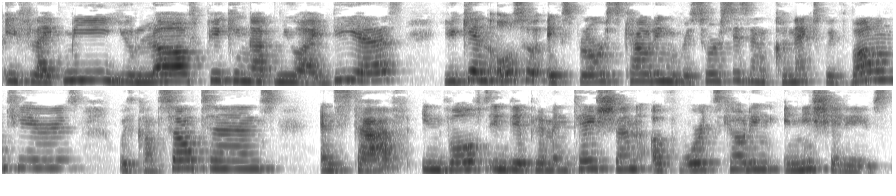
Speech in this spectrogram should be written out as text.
if, like me, you love picking up new ideas, you can also explore scouting resources and connect with volunteers, with consultants, and staff involved in the implementation of World Scouting initiatives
